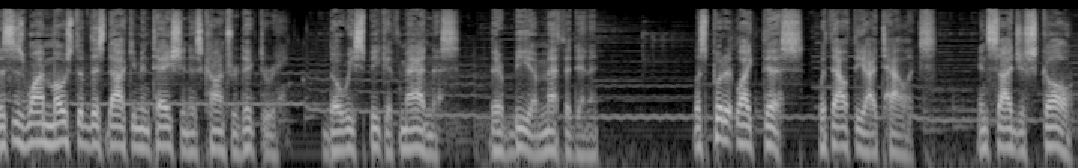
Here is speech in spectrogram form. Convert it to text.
This is why most of this documentation is contradictory. Though we speaketh madness, there be a method in it. Let's put it like this, without the italics. Inside your skull,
